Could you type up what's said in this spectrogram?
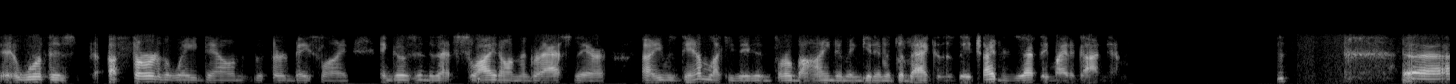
uh, Werth is a third of the way down the third baseline and goes into that slide on the grass there. Uh, he was damn lucky they didn't throw behind him and get him at the back because if they tried to do that, they might have gotten him. Uh,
